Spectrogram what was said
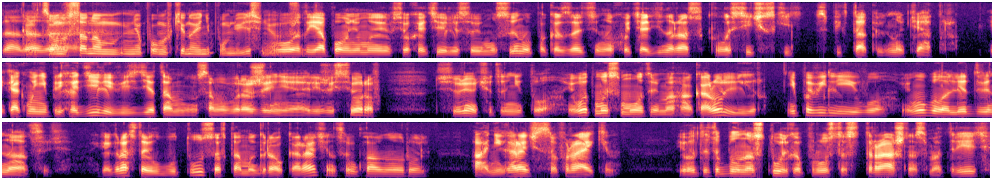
Да, Кажется, да, да. он в основном, я помню, в кино я не помню, есть у него? Вот, я помню, мы все хотели своему сыну показать, ну, хоть один раз классический спектакль, ну, театр. И как мы не приходили, везде там самовыражение режиссеров, все время что-то не то. И вот мы смотрим, ага, король Лир, и повели его. Ему было лет 12. И как раз ставил Бутусов, там играл Караченцев главную роль. А, не Караченцев, Райкин. И вот это было настолько просто страшно смотреть.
